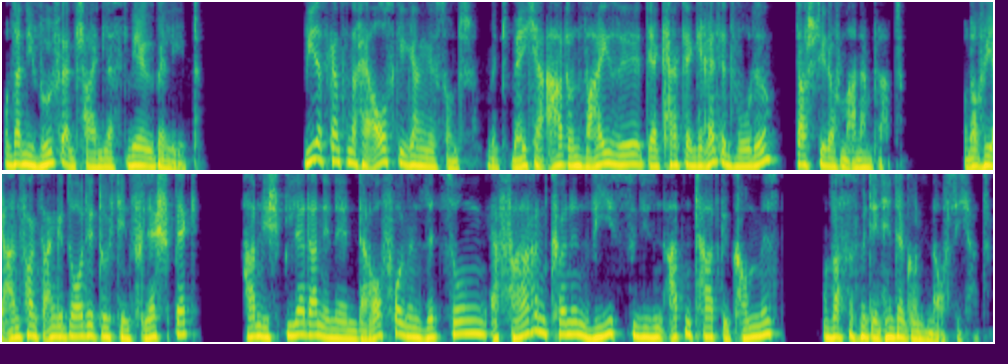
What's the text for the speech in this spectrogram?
und dann die Würfe entscheiden lässt, wer überlebt. Wie das Ganze nachher ausgegangen ist und mit welcher Art und Weise der Charakter gerettet wurde, das steht auf dem anderen Blatt. Und auch wie anfangs angedeutet, durch den Flashback haben die Spieler dann in den darauffolgenden Sitzungen erfahren können, wie es zu diesem Attentat gekommen ist und was es mit den Hintergründen auf sich hat.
